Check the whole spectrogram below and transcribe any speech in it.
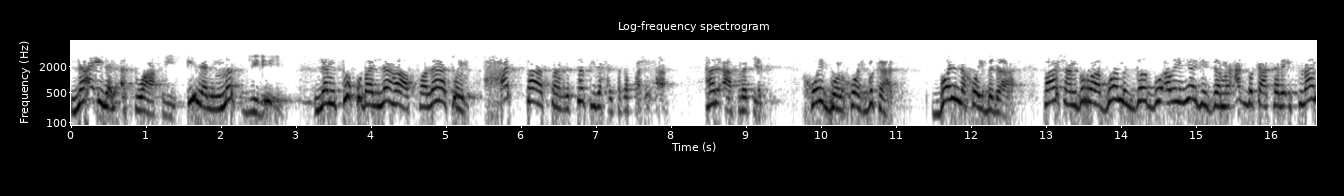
لا إلى الأسواق إلى المسجد. لم تقبل لها صلاة حتى تغتسل حيث صحيحة. هل أفرتك خوي بون خوش بكات بون لخوي بدا. پاشان بڕا بۆ مزگەوت بۆ ئەوەی نێژی جەماعەت بکات کە لە ئیسلام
